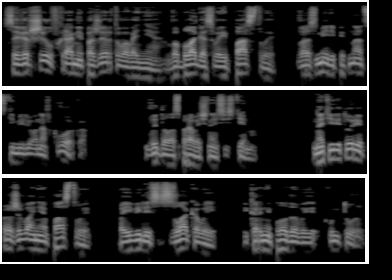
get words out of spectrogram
совершил в храме пожертвования во благо своей паствы в размере 15 миллионов кворков, выдала справочная система. На территории проживания паствы появились злаковые и корнеплодовые культуры,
